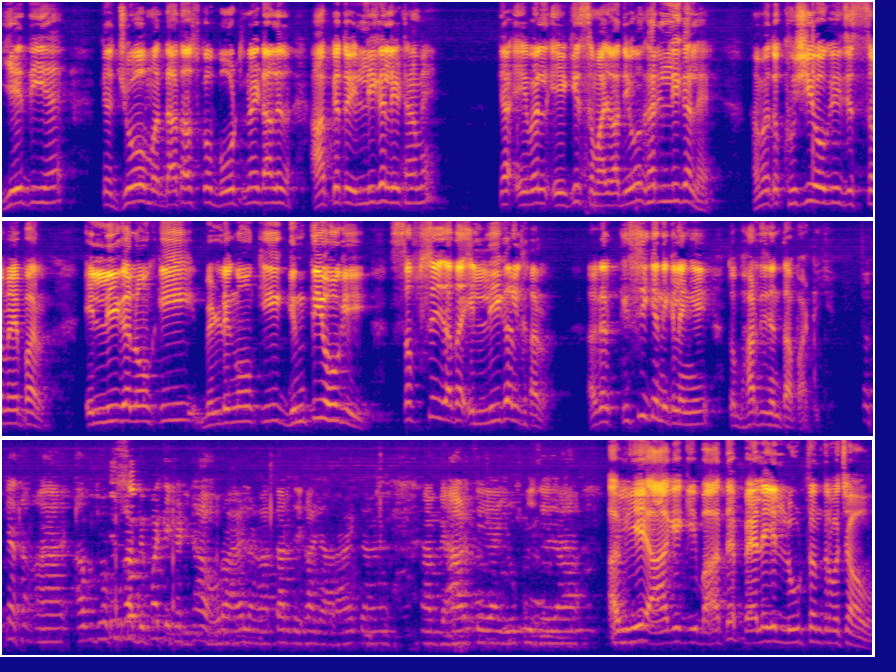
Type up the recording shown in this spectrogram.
ये दी है कि जो मतदाता उसको वोट नहीं डाले आपके तो इलीगल एठा में। क्या केवल एक ही समाजवादियों का घर इलीगल है? हमें तो खुशी होगी जिस समय पर इलीगलों की बिल्डिंगों की गिनती होगी। सबसे ज़्यादा इलीगल घर अगर किसी के निकलेंगे तो भारतीय जनता पार्टी के। तो क्या था अब जो पूरा विपक्ष इकट्ठा हो रहा है लगातार देखा जा रहा है चाहे बिहार से या यूपी से या अब ये आगे की बात है पहले ये लूट तंत्र बचाओ।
